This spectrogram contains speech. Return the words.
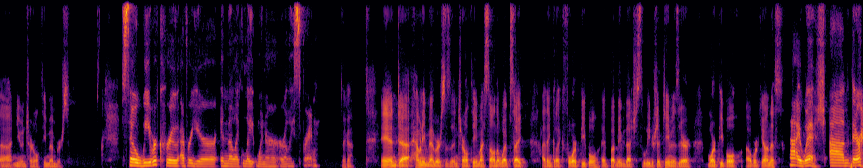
uh, new internal team members? So we recruit every year in the like late winter early spring. Okay And uh, how many members is the internal team? I saw on the website, I think like four people, eh, but maybe that's just the leadership team. Is there more people uh, working on this? I wish. Um, there,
